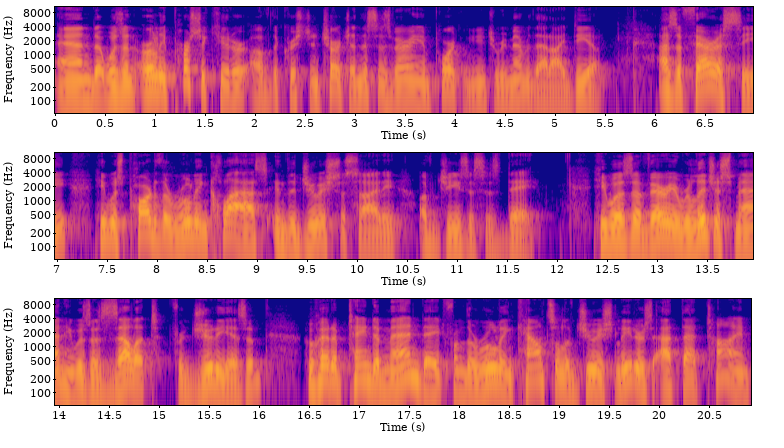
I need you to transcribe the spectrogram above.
and was an early persecutor of the Christian church. And this is very important, you need to remember that idea. As a Pharisee, he was part of the ruling class in the Jewish society of Jesus' day. He was a very religious man, he was a zealot for Judaism, who had obtained a mandate from the ruling council of Jewish leaders at that time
